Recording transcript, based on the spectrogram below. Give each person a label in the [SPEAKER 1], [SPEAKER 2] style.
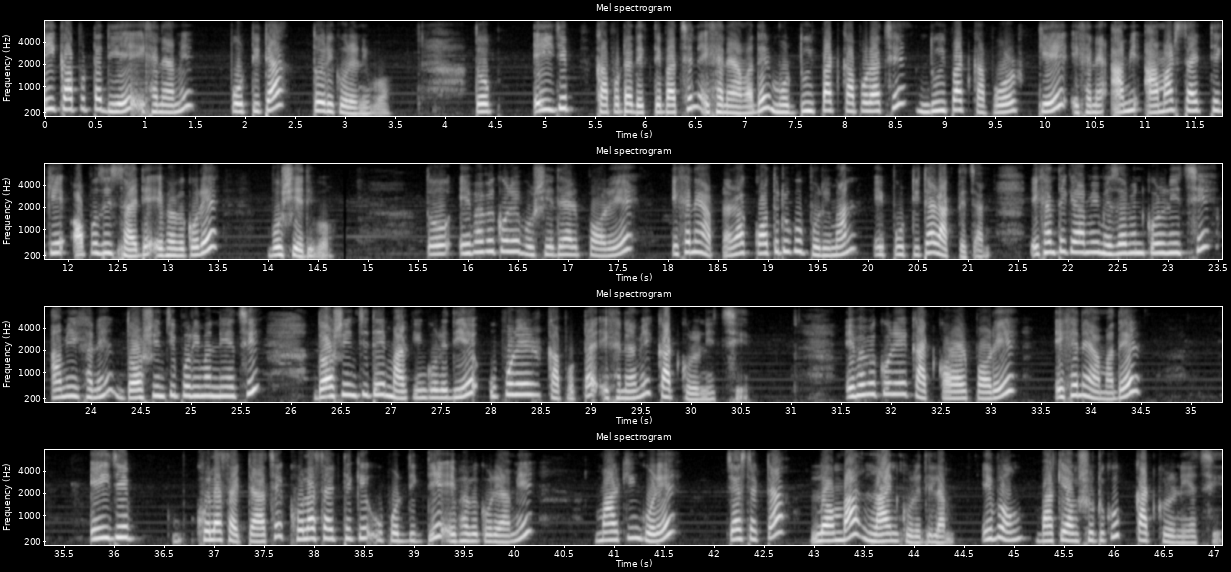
[SPEAKER 1] এই কাপড়টা দিয়ে এখানে আমি পট্টিটা তৈরি করে নিব। তো এই যে কাপড়টা দেখতে পাচ্ছেন, এখানে আমাদের মোট দুই পাট কাপড় আছে। দুই পাট কাপড়কে এখানে আমি আমার সাইড থেকে অপোজিট সাইডে এভাবে করে বসিয়ে দিব। তো এভাবে করে বসিয়ে দেওয়ার পরে এখানে আপনারা কতটুকু পরিমাণ এই পট্টিটা রাখতে চান? এখান থেকে আমি মেজারমেন্ট করে নিচ্ছি। আমি এখানে দশ ইঞ্চি পরিমাণ নিয়েছি। দশ ইঞ্চিতে মার্কিং করে দিয়ে উপরের কাপড়টা এখানে আমি কাট করে নিচ্ছি। এভাবে করে কাট করার পরে এখানে আমাদের এই যে খোলা সাইডটা আছে, খোলা সাইড থেকে উপর দিক দিয়ে এভাবে করে আমি মার্কিং করে জাস্ট একটা লম্বা লাইন করে দিলাম। এবং বাকি অংশটুকু কাট করে নিয়েছি।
